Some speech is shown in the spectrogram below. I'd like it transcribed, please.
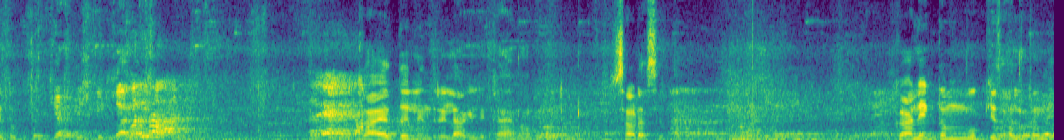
लय दुखतंय? काय दलिंद्री लागली काय माहीत नाही साडासात काल एकदम ओके झालं तुम्ही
